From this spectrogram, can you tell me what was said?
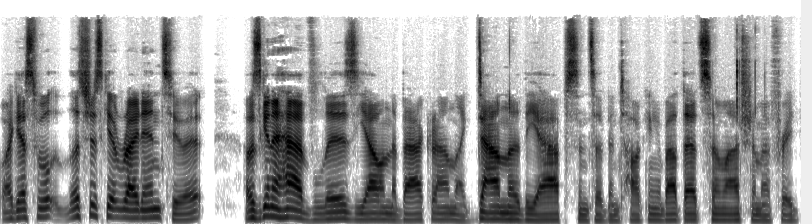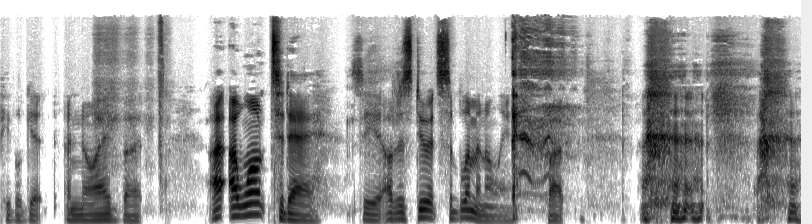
Well, I guess we'll let's just get right into it. I was gonna have Liz yell in the background, like download the app, since I've been talking about that so much. I'm afraid people get annoyed, but I, I won't today. See, I'll just do it subliminally. But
